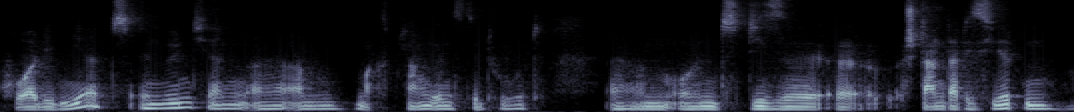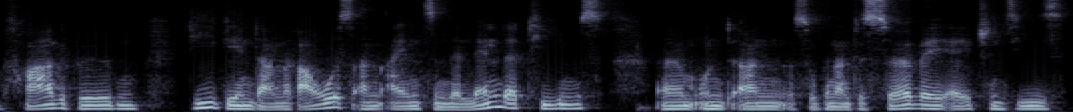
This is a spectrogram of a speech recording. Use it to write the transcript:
koordiniert in München äh, am Max-Planck-Institut. Ähm, und diese äh, standardisierten Fragebögen, die gehen dann raus an einzelne Länderteams ähm, und an sogenannte Survey Agencies,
